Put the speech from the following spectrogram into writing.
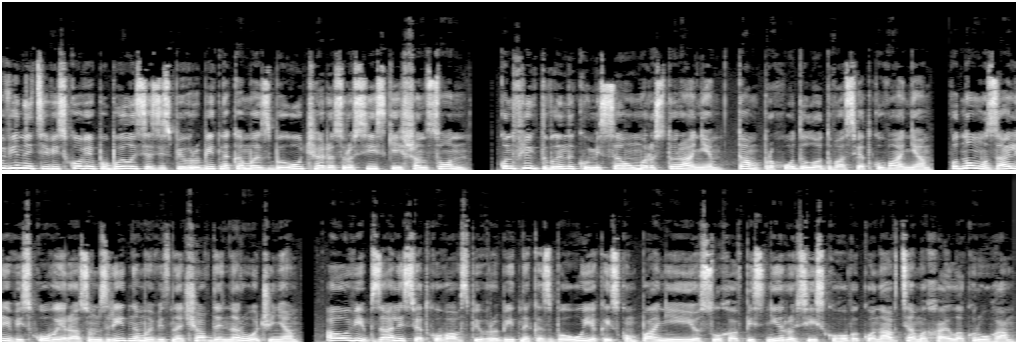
У Вінниці військові побилися зі співробітниками СБУ через російський шансон. Конфлікт виник у місцевому ресторані. Там проходило два святкування. В одному залі військовий разом з рідними відзначав день народження. А у віп-залі святкував співробітник СБУ, який з компанією слухав пісні російського виконавця Михайла Круга.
